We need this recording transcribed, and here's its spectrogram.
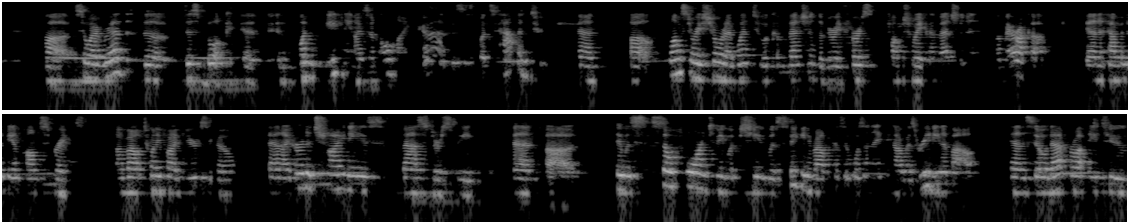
Uh, so I read the this book and, in, one evening. I said, "Oh my God, this is what's happened to me." And uh, long story short, I went to a convention, the very first feng shui convention in America, and it happened to be in Palm Springs about 25 years ago and I heard a Chinese master speak, and uh, it was so foreign to me what she was speaking about because it wasn't anything I was reading about. And so that brought me to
